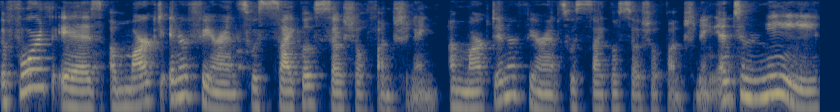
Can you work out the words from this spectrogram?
The fourth is a marked interference with psychosocial functioning, a marked interference with psychosocial functioning. And to me,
